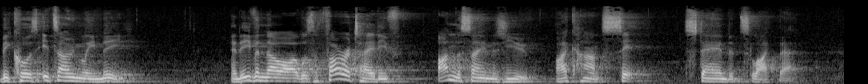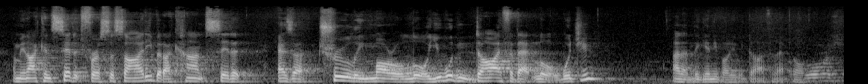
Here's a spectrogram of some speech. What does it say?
because it's only me. And even though I was authoritative, I'm the same as you. I can't set standards like that. I mean, I can set it for a society, but I can't set it as a truly moral law. You wouldn't die for that law, would you? I don't think anybody would die for that law. Abortion.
